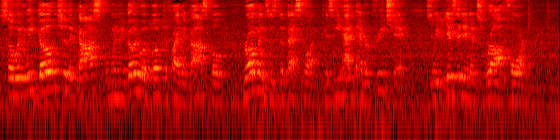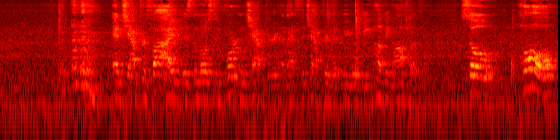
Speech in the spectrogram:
So when we go to the gospel, when we go to a book to find the gospel, Romans is the best one because he had never preached it, so he gives it in its raw form. and chapter 5 is the most important chapter, and that's the chapter that we will be hubbing off of. So Paul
